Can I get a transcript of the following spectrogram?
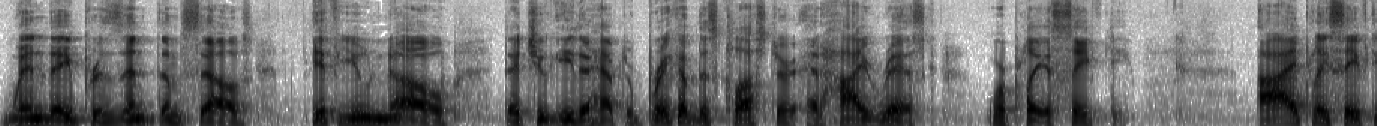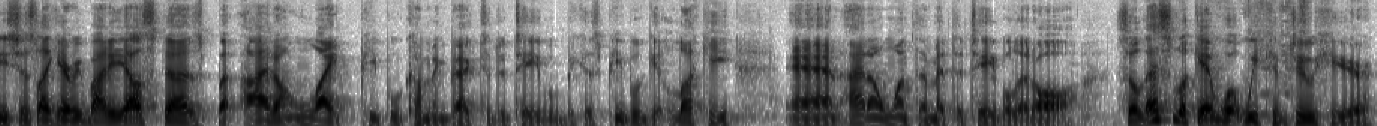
when they present themselves if you know that you either have to break up this cluster at high risk or play a safety. I play safeties just like everybody else does, but I don't like people coming back to the table because people get lucky and I don't want them at the table at all. So let's look at what we could do here,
